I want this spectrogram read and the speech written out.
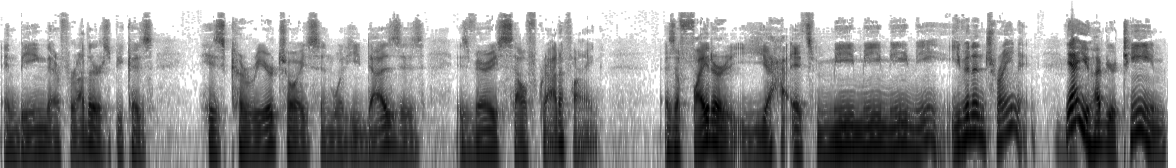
and being there for others because his career choice and what he does is is very self gratifying. As a fighter, yeah, it's me, me, me, me. Even in training, mm-hmm. yeah, you have your team,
